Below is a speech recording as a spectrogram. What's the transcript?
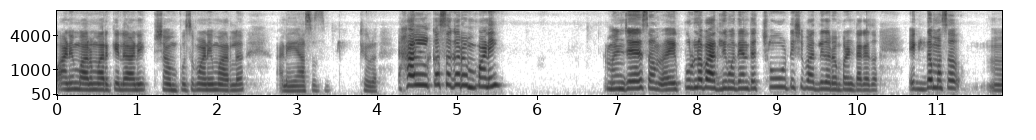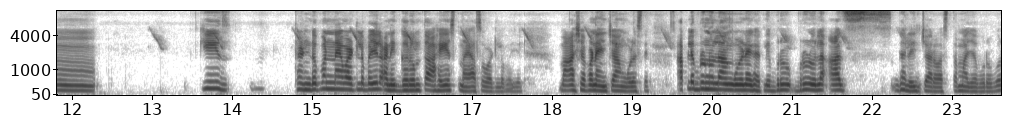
पाणी मार मार केलं आणि शॅम्पूचं पाणी मारलं. आणि असंच ठेवलं. हलकंसं गरम पाणी. म्हणजे सम एक पूर्ण बादलीमध्ये आणि त्यात छोटीशी बादली गरम पाणी टाकायचं. एकदम असं की थंड पण नाही वाटलं पाहिजे आणि गरम तर आहेच नाही असं वाटलं पाहिजे. मग अशा पण यांची आंघोळ असते. आपल्या ब्रुणूला आंघोळ नाही घातली. ब्रु ब्रुणूला आज घालेन चार वाजता माझ्याबरोबर.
